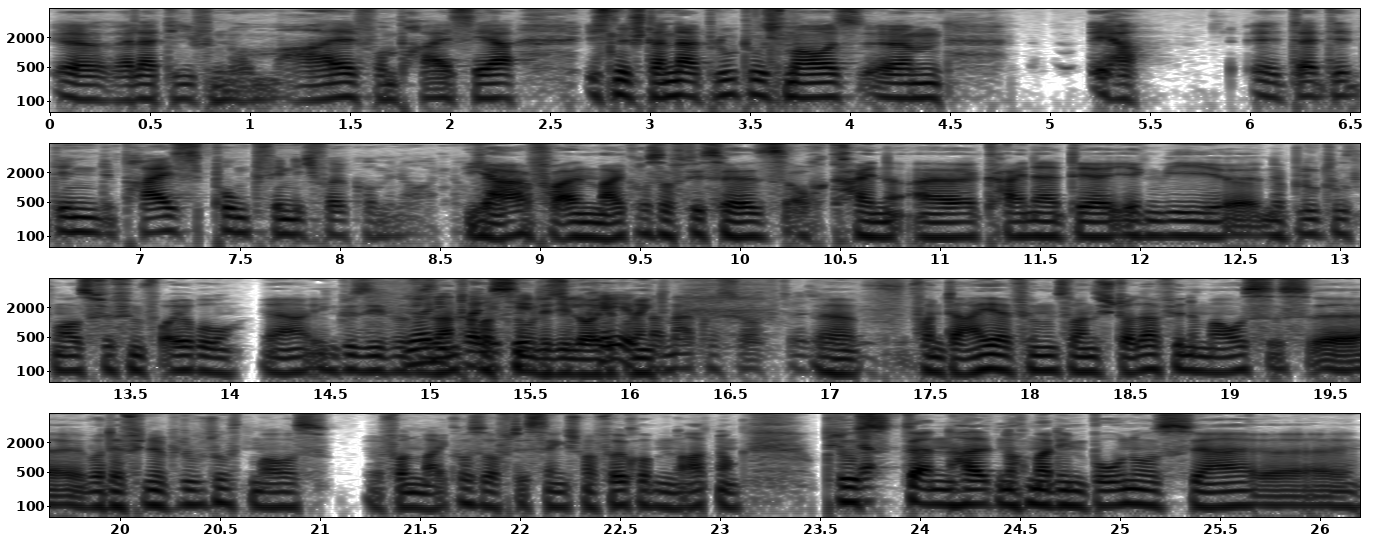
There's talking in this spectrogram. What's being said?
äh, relativ normal vom Preis her. Ist eine Standard-Bluetooth-Maus. Ähm, ja, äh, den, den Preispunkt finde ich vollkommen in Ordnung. Ja, vor allem Microsoft ist ja jetzt auch kein, äh, keiner, der irgendwie äh, eine Bluetooth-Maus für fünf Euro, ja, inklusive ja, Versandkosten oder die okay Leute bringt. Also äh, von daher 25 Dollar für eine Maus ist, äh, oder für eine Bluetooth-Maus von Microsoft ist, denke ich mal, vollkommen in Ordnung. Plus ja. dann halt nochmal den Bonus, ja, äh,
